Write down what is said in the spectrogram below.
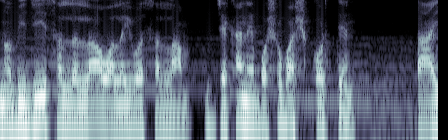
নবীজি সাল্লাহ আলাইসাল্লাম যেখানে বসবাস করতেন তাই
